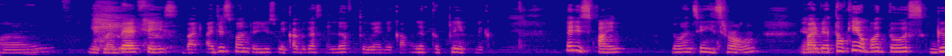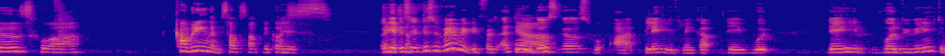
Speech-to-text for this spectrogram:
uh, with my bare face but I just want to use makeup because I love to wear makeup I love to play with makeup that is fine no one saying it's wrong Yeah. but we're talking about those girls who are covering themselves up because Yes. Okay, there's a, there's a very big difference. I think Yeah. those girls who are playing with makeup, they would, they will be willing to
